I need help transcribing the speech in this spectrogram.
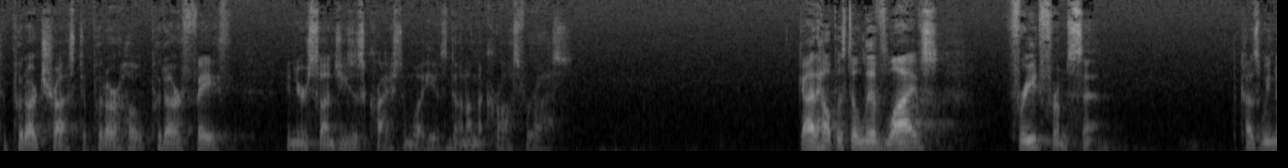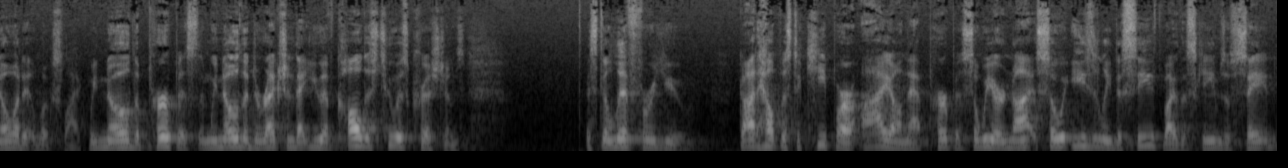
to put our trust, to put our hope, put our faith in your Son, Jesus Christ, and what he has done on the cross for us. God, help us to live lives freed from sin because we know what it looks like. We know the purpose and we know the direction that you have called us to as Christians is to live for you. God, help us to keep our eye on that purpose so we are not so easily deceived by the schemes of Satan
